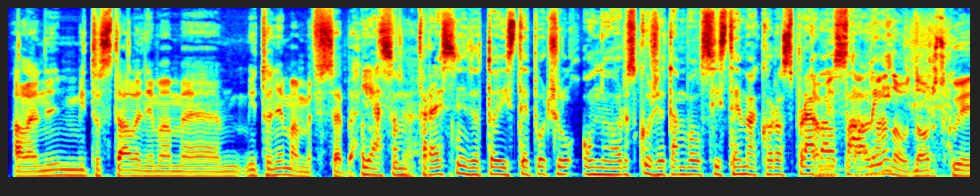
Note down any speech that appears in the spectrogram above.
ale my to stále nemáme, my to nemáme v sebe. Ja som presne to isté počul o Norsku, že tam bol systém, ako rozprával tam Pali. Áno, v Norsku je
